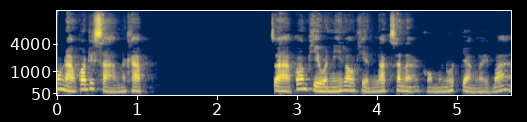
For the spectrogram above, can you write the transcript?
คำถามข้อที่3นะครับ จากพระผีวันนี้เราเห็นลักษณะของมนุษย์อย่างไรบ้าง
